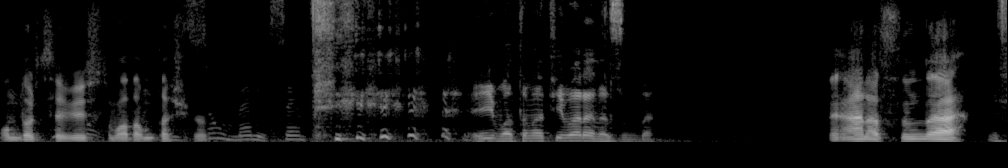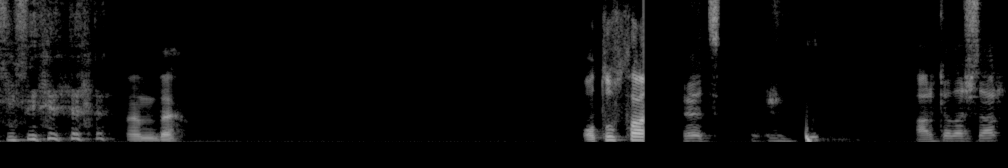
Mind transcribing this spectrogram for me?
14 seviye üstüm adamı taşıyor. İyi matematiği var en azından. E, Anasında. Ben de. 30 tane evet. Arkadaşlar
